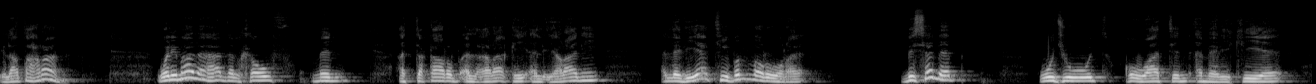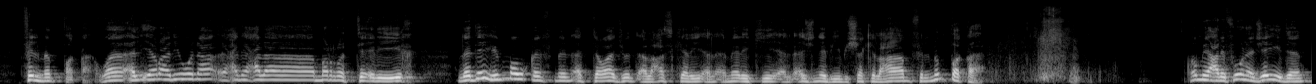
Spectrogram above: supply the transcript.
إلى طهران؟ ولماذا هذا الخوف من التقارب العراقي الإيراني الذي يأتي بالضرورة بسبب وجود قوات أمريكية في المنطقة. والإيرانيون يعني على مر التاريخ لديهم موقف من التواجد العسكري الأمريكي الأجنبي بشكل عام في المنطقة. هم يعرفون جيدا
